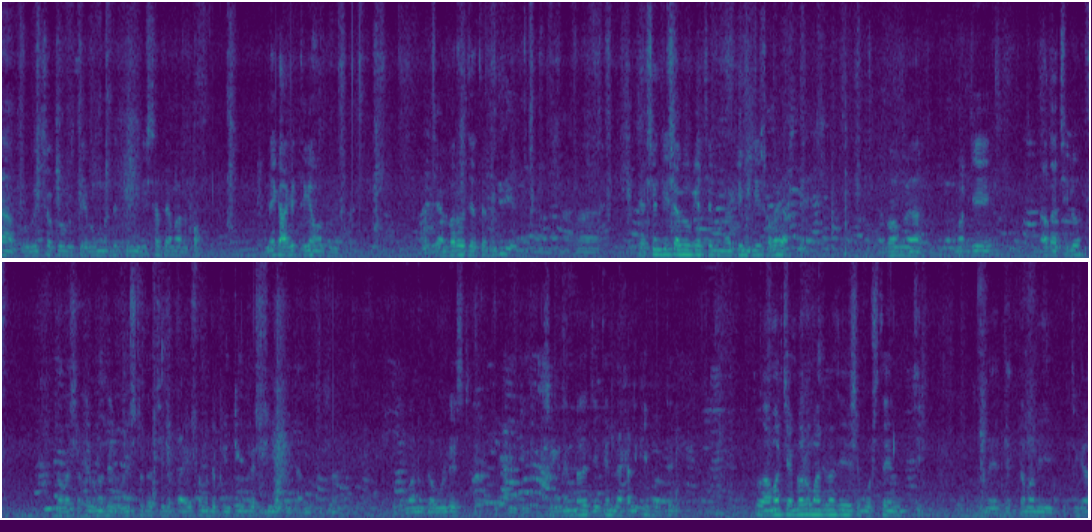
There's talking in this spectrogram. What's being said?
না প্রবীর চক্রবর্তী এবং ওনাদের ফ্যামিলির সাথে আমার অনেক আগের থেকে আমার পরিচয়। চেম্বারও যেতেন পেশেন্ট হিসাবেও গেছেন, ওনার ফ্যামিলি সবাই আসতেন। এবং আমার যে দাদা ছিল, দাদার সাথে ওনাদের ঘনিষ্ঠতা ছিল প্রায়শ আমাদের প্রিন্টিং প্রেস ছিল one of the oldest printing সেখানে ওনারা যেতেন, লেখালেখি করতেন। তো আমার চেম্বারও মাঝে মাঝে এসে বসতেন মানে দেখতাম আমি পত্রিকা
